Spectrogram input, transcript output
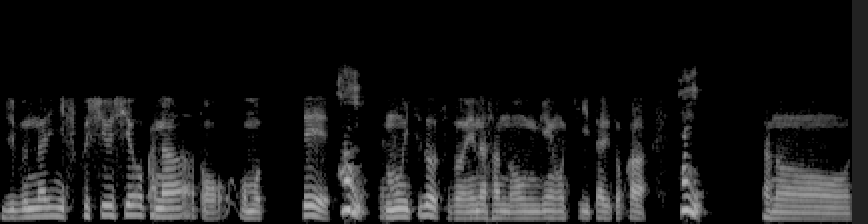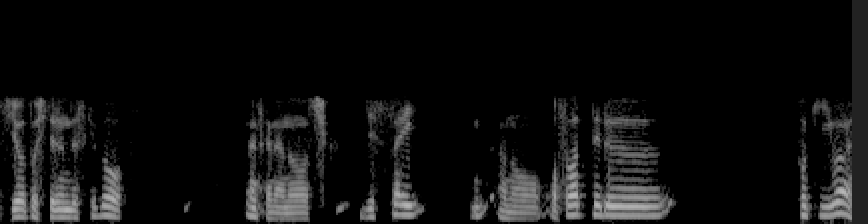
自分なりに復習しようかなと思って、はい。もう一度そのエナさんの音源を聞いたりとか、はい。あのーしようとしてるんですけど、なんですかね、あの、宿実際、んあの、教わってる時は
